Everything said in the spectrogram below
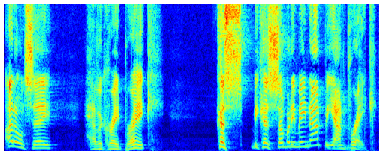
I don't say, have a great break, because because somebody may not be on break.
